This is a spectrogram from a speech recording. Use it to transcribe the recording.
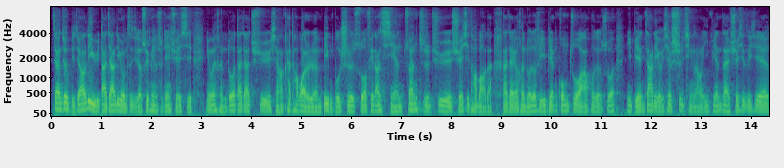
这样就比较利于大家利用自己的碎片时间学习。因为很多大家去想要开淘宝的人，并不是说非常闲，专职去学习淘宝的，大家有很多都是一边工作啊，或者说一边家里有一些事情，然后一边在学习这些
